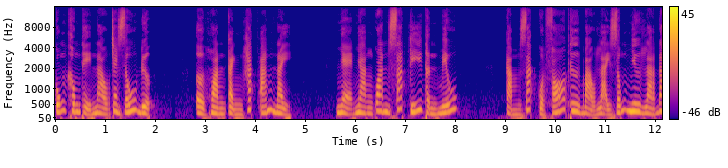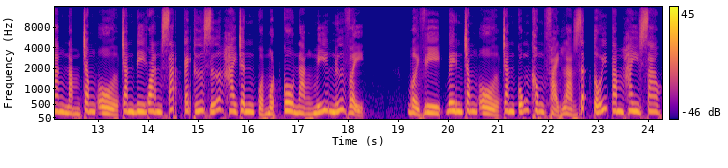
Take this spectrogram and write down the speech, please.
cũng không thể nào che giấu được. Ở hoàn cảnh hắc ám này. Nhẹ nhàng quan sát kỹ thần miếu. Cảm giác của Phó Thư Bảo lại giống như là đang nằm trong ổ chăn đi quan sát cái thứ giữa hai chân của một cô nàng Mỹ nữ vậy. Bởi vì bên trong ổ chăn cũng không phải là rất tối tăm hay sao.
